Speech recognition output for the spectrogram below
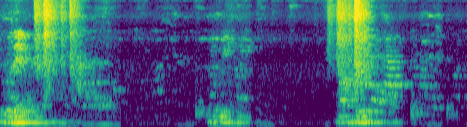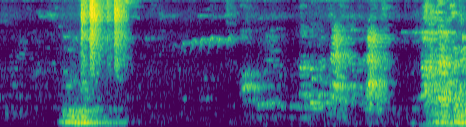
ত্রিভুজের দুই বাহুর দৈর্ঘ্য যথাক্রমে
